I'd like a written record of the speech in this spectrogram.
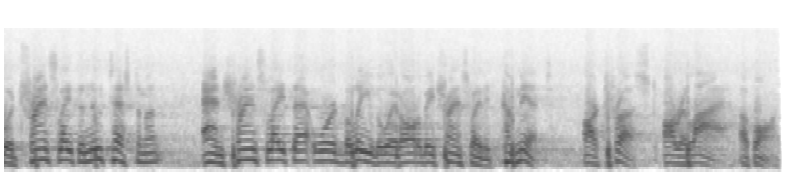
would translate the New Testament and translate that word believe the way it ought to be translated. Commit or trust or rely upon.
